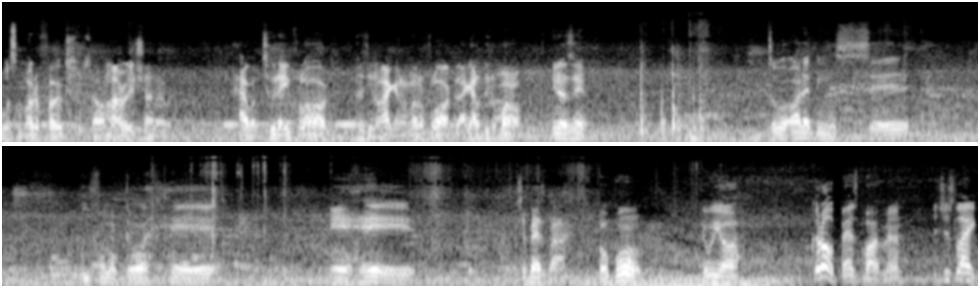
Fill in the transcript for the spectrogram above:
with some other folks. So I'm not really trying to have a two day vlog because you know I got another vlog that I gotta do tomorrow. You know what I'm saying? So with all that being said, we finna go ahead and head to Best Buy. Oh, boom. Here we are. Good old Best Buy, man. It's just like,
